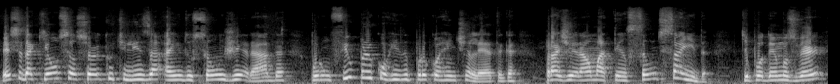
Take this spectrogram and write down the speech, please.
Esse daqui é um sensor que utiliza a indução gerada por um fio percorrido por corrente elétrica para gerar uma tensão de saída, que podemos ver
